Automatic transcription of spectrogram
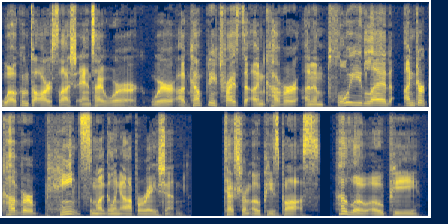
Welcome to r slash anti work, where a company tries to uncover an employee led undercover paint smuggling operation. Text from OP's boss. Hello, OP.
